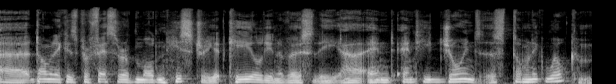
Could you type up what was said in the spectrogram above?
uh, Dominic is Professor of Modern History at Keele University, uh, and, and he joins us. Dominic, welcome.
